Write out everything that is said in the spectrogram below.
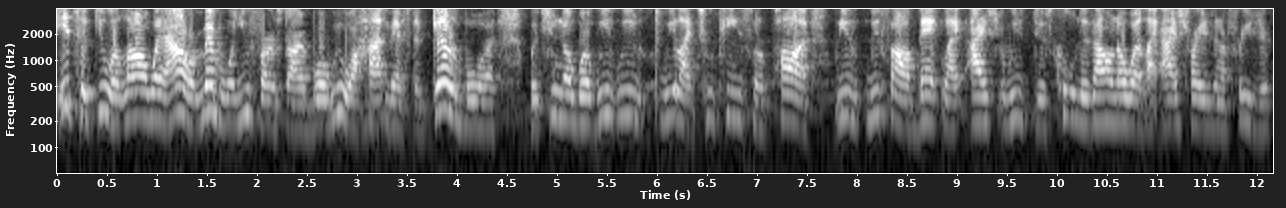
It took you a long way. I remember when you first started, boy. We were a hot mess together, boy. But you know, but we we we like two peas from the pod. We we fall back like ice. We just cool as I don't know what, like ice trays in a freezer,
